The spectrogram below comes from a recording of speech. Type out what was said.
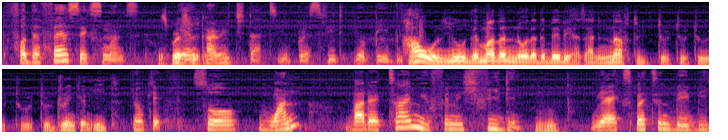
for the first six months, It's we encourage that you breastfeed your baby. How will you, the mother, know that the baby has had enough to, to, to, to, to, to drink and eat? Okay, so one, by the time you finish feeding, Mm-hmm. we are expecting baby,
